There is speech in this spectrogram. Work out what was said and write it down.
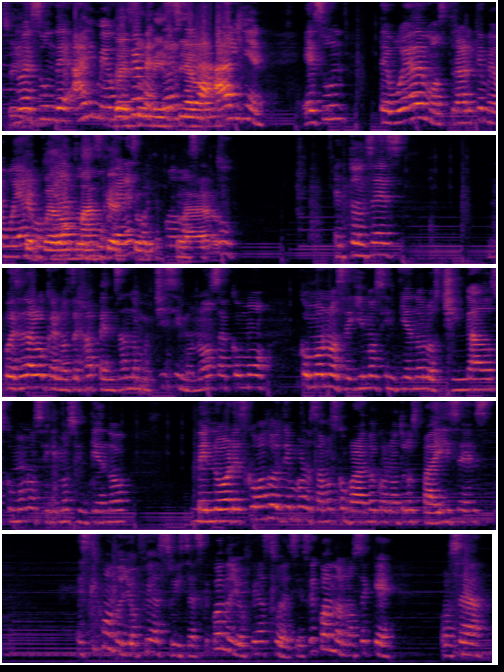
Sí. no es un de, ay, me urge metérsela a alguien. Es un, te voy a demostrar que me voy a Que coger a tus mujeres tú, porque puedo más que claro. tú. Entonces, pues es algo que nos deja pensando muchísimo, ¿no? O sea, cómo, cómo nos seguimos sintiendo los chingados, cómo nos seguimos sintiendo menores, cómo todo el tiempo nos estamos comparando con otros países. Es que cuando yo fui a Suiza, es que cuando yo fui a Suecia, es que cuando no sé qué. O sea,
